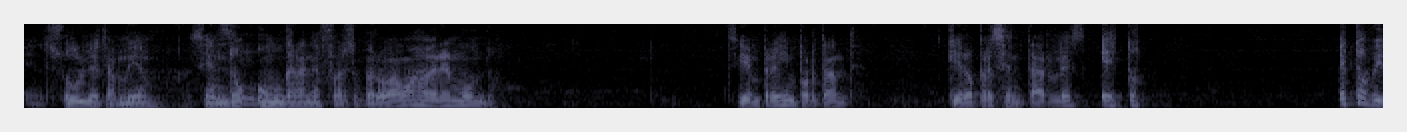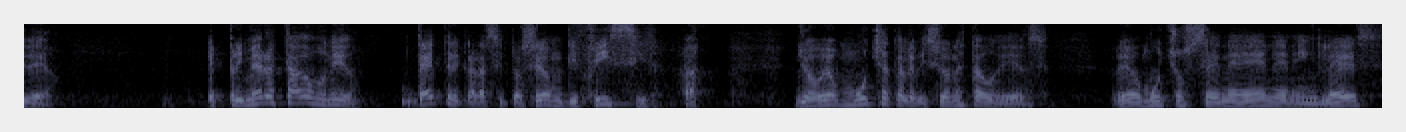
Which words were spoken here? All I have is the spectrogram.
En Zulia también, haciendo un gran esfuerzo. Pero vamos a ver el mundo. Siempre es importante. Quiero presentarles estos, estos videos. El primero Estados Unidos. Tétrica la situación, difícil. Yo veo mucha televisión estadounidense. Veo mucho CNN en inglés,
